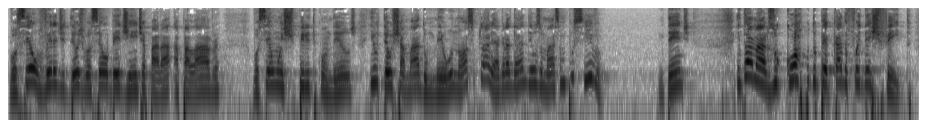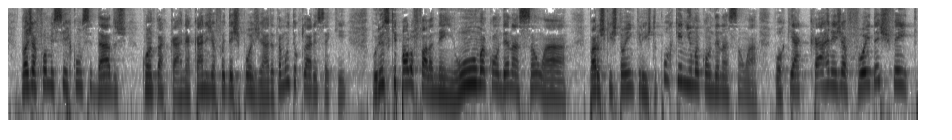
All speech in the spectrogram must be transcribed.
Você é ovelha de Deus, você é obediente à palavra, você é um espírito com Deus, e o teu chamado, o meu, o nosso, claro, é agradar a Deus o máximo possível. Entende? Então, amados, o corpo do pecado foi desfeito. Nós já fomos circuncidados quanto à carne. A carne já foi despojada. Está muito claro isso aqui. Por isso que Paulo fala: nenhuma condenação há para os que estão em Cristo. Por que nenhuma condenação há? Porque a carne já foi desfeita.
